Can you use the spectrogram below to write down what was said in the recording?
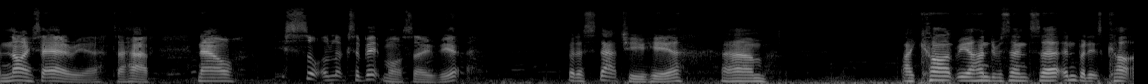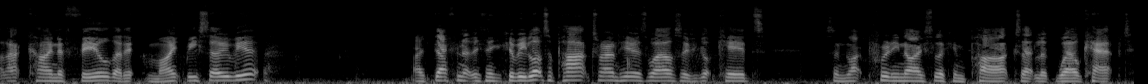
a nice area to have. Now, this sort of looks a bit more Soviet. Got a statue here. Um, I can't be 100% certain, but it's got that kind of feel that it might be Soviet. I definitely think it could be. Lots of parks around here as well, so if you've got kids, some like pretty nice looking parks that look well kept.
